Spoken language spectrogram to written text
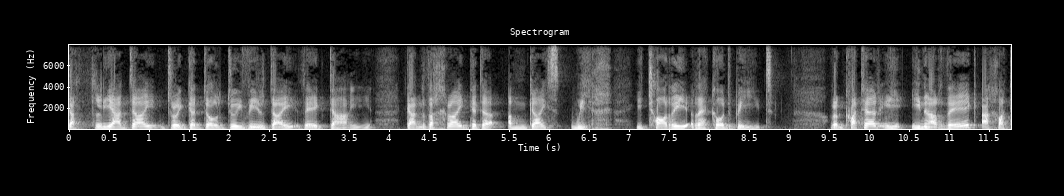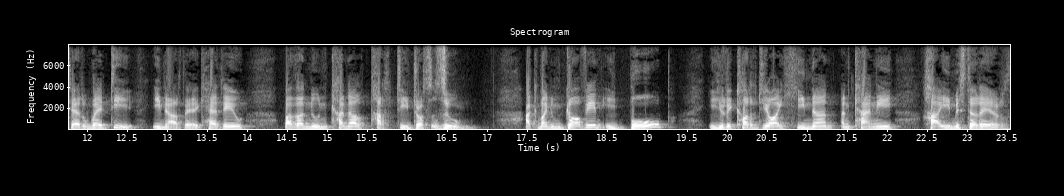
dathliadau drwy gydol 2022 gan ddechrau gyda ymgais wych i torri record byd. Rhwng chwater i 11 a chwater wedi 11 heddiw, byddan nhw'n cynnal parti dros Zoom. Ac maen nhw'n gofyn i bob i recordio eu hunan yn canu Hi Mr Urdd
